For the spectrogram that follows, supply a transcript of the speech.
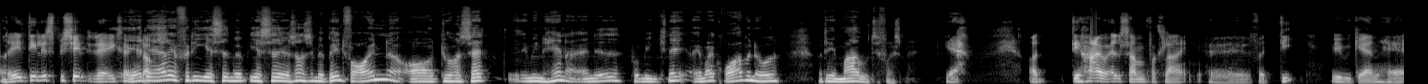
og det, det er lidt specielt i dag, ikke sandt, Ja, det er det, fordi jeg sidder, med, jeg sidder jo sådan set med bind for øjnene, og du har sat mine hænder er nede på mine knæ, og jeg må ikke røre ved noget, og det er jeg meget utilfreds med. Ja, og det har jo alt sammen forklaring, øh, fordi vi vil gerne have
